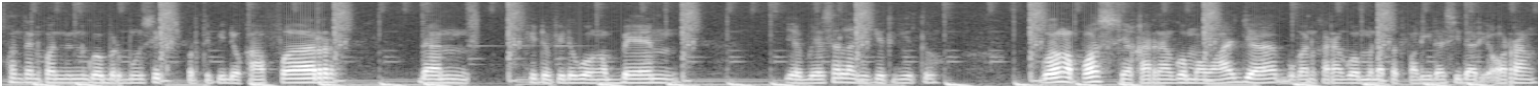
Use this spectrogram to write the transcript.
konten-konten gua bermusik seperti video cover dan video-video gua ngeband ya biasa lagi gitu-gitu. Gua ngepost ya karena gua mau aja bukan karena gua mendapat validasi dari orang.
